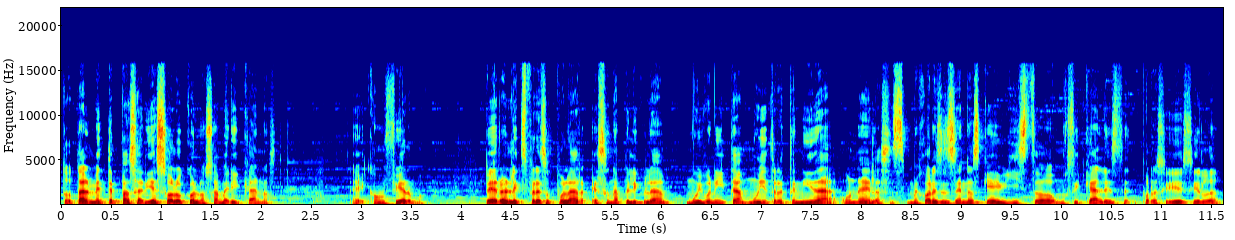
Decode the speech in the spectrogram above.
totalmente pasaría solo con los americanos. Eh, confirmo. Pero El Expreso Polar es una película muy bonita, muy entretenida, una de las mejores escenas que he visto musicales, por así decirlo,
